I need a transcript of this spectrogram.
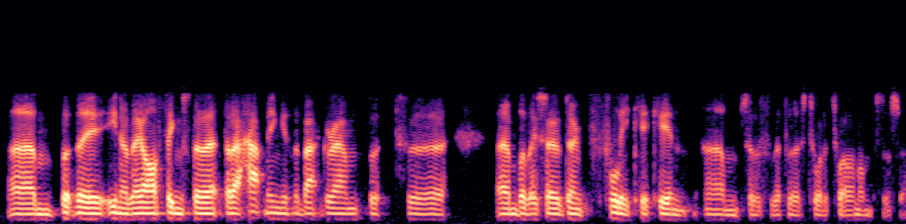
Um, but they, you know, they are things that are, that are happening in the background, but uh, um, but they sort of don't fully kick in um, sort of for the first 12 months or so.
